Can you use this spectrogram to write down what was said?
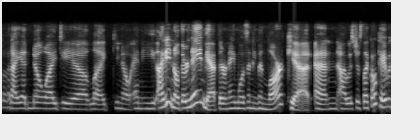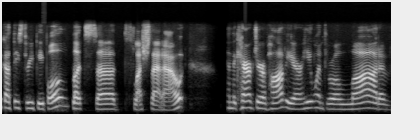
but I had no idea, like, you know, any, I didn't know their name yet. Their name wasn't even Lark yet. And I was just like, okay, we got these three people. Let's uh, flesh that out and the character of Javier, he went through a lot of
